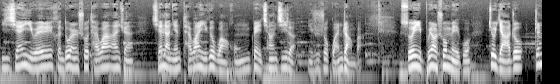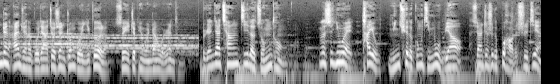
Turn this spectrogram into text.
以前以为很多人说台湾安全，前两年台湾一个网红被枪击了。你是说馆长吧？所以不要说美国，就亚洲真正安全的国家就剩中国一个了。所以这篇文章我认同。人家枪击了总统，那是因为他有明确的攻击目标。虽然这是个不好的事件，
